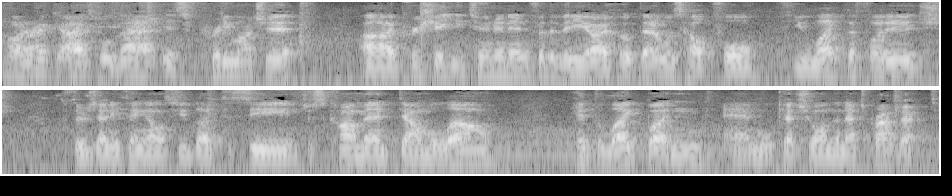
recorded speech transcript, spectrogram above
Alright guys, well that is pretty much it. Uh, I appreciate you tuning in for the video. I hope that it was helpful. If you like the footage, if there's anything else you'd like to see, just comment down below, hit the like button, and we'll catch you on the next project.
